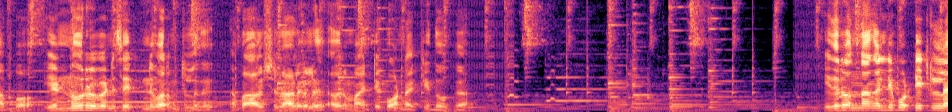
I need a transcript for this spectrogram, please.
അപ്പോൾ എണ്ണൂറ് രൂപയാണ് സെറ്റിന് പറഞ്ഞിട്ടുള്ളത്. അപ്പോൾ ആവശ്യമുള്ള ആളുകൾ അവരുമായിട്ട് കോൺടാക്ട് ചെയ്ത് നോക്കുക. ഇതൊരു ഒന്നാം കല്ല് പൊട്ടിയിട്ടുള്ള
